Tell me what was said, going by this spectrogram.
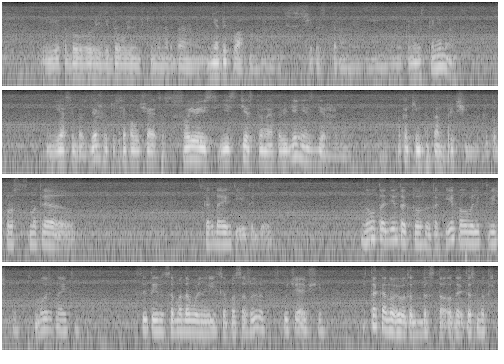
и это было выглядит довольно таким иногда неадекватно, может быть, с чьей-то стороны, ну, это не воспринимается. Я себя сдерживаю, то есть я, получается, свое естественное поведение сдерживаю по каким-то там причинам. Это просто смотря, когда и где это делать. Ну вот один так тоже, так ехал в электричке, смотрит на эти сытые самодовольные лица пассажиров, скучающие. И так оно его тут достало, на это смотри.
